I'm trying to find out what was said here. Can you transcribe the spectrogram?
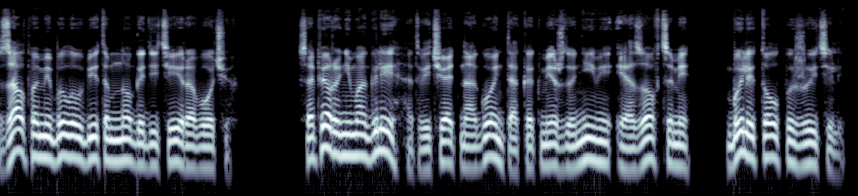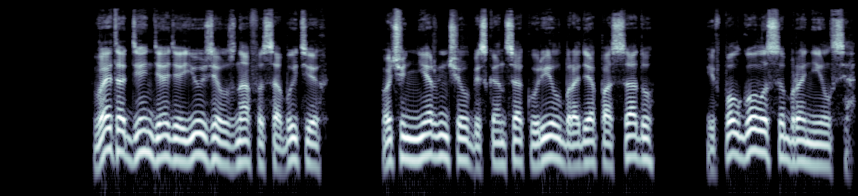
Залпами было убито много детей и рабочих. Саперы не могли отвечать на огонь, так как между ними и азовцами были толпы жителей. В этот день дядя Юзя, узнав о событиях, очень нервничал, без конца курил, бродя по саду, и в полголоса бронился.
